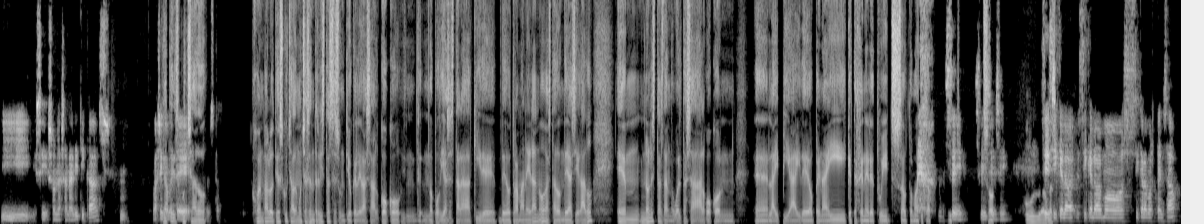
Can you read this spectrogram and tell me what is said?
y sí, son las analíticas. Básicamente. he escuchado, Juan Pablo, te he escuchado en muchas entrevistas, es un tío que le das al coco, no podías estar aquí de, otra manera, ¿no? Hasta dónde has llegado. Em, ¿No le estás dando vueltas a algo con eh, la API de OpenAI que te genere tweets automáticamente? Sí, sí, sí, sí. Sí, sí que, lo, sí, que lo hemos, sí que lo hemos pensado.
